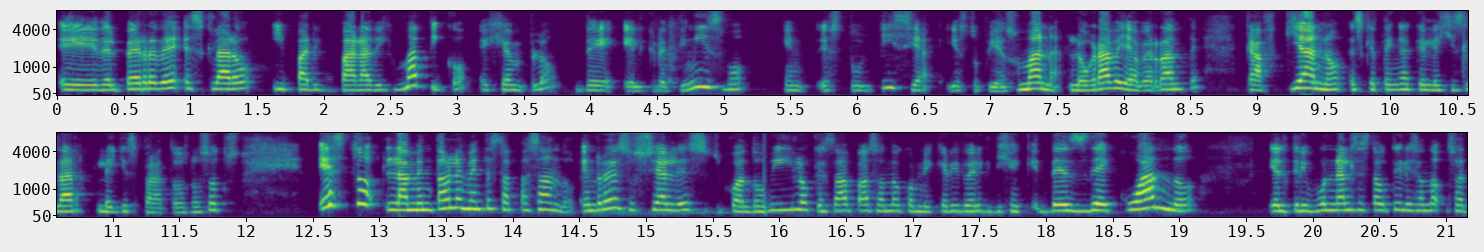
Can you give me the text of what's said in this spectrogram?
eh, del PRD es claro y paradigmático ejemplo del el cretinismo estulticia y estupidez humana. Lo grave y aberrante, kafkiano, es que tenga que legislar leyes para todos nosotros. Esto lamentablemente está pasando. En redes sociales, cuando vi lo que estaba pasando con mi querido Eric, dije que desde cuándo el tribunal se está utilizando, o sea,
